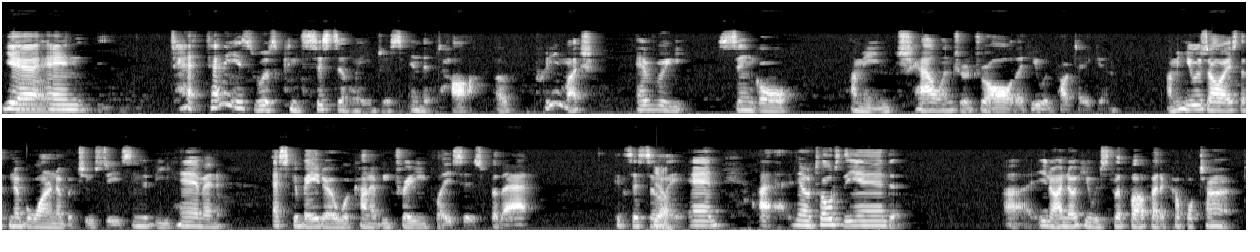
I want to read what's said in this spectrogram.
Yeah, um, and t- Tennys was consistently just in the top of pretty much every single, I mean, challenge or draw that he would partake in. I mean, he was always the number one and number two seed. It seemed to be him and Escobedo would kind of be trading places for that consistently. Yeah. And uh, you know, towards the end, uh, you know, I know he would slip up at a couple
